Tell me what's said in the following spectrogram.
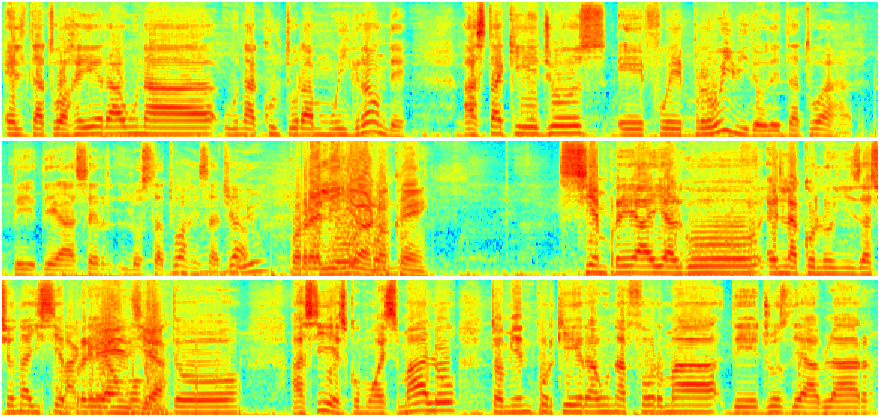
el tatuaje era una, una cultura muy grande, hasta que ellos eh, fue prohibido de tatuar, de, de hacer los tatuajes allá. Por religión, ok. siempre hay algo en la colonización, hay siempre hay un momento así, es como es malo, también porque era una forma de ellos de hablar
